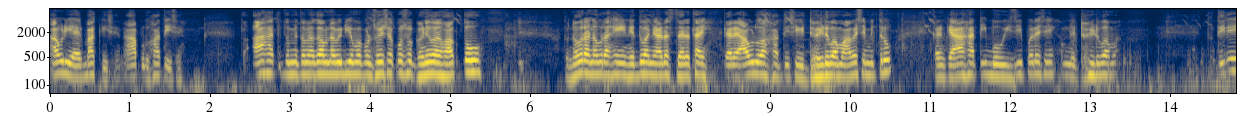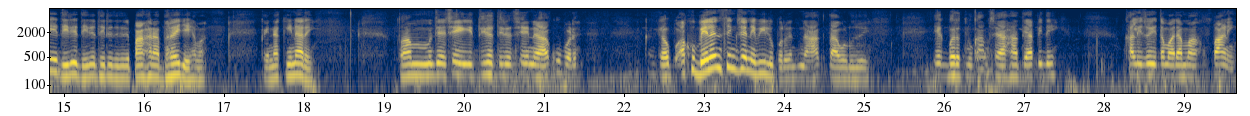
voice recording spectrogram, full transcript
આવડી આયર બાકી છે, અને આપણું હાથી છે. તો આ હાથી તમે તમે અગાઉના વિડીયોમાં પણ જોઈ શકો છો, ઘણીવાર હાંકતો તો નવરા નવરા હે, નેદવાની આડસ જ્યારે થાય, ત્યારે આવડું હાથી છે એ ઢળવામાં આવે છે મિત્રો. કારણ કે આ હાથી બહુ ઇઝી પડે છે અમને ઢળવામાં. ધીરે ધીરે ધીરે ધીરે ધીરે પાંહરા ભરાઈ જાય એમાં. કંઈ ના રહી. તો આમ જે છે એ ધીરે ધીરે છે એને હાંકવું પડે. કારણ કે આખું બેલેન્સિંગ છે ને વ્હીલ ઉપર એને હાંકતા આવડવું જોઈએ. એક ભરતનું કામ છે આ હાથે આપી દઈ ખાલી જોઈએ તમારે આમાં પાણી.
